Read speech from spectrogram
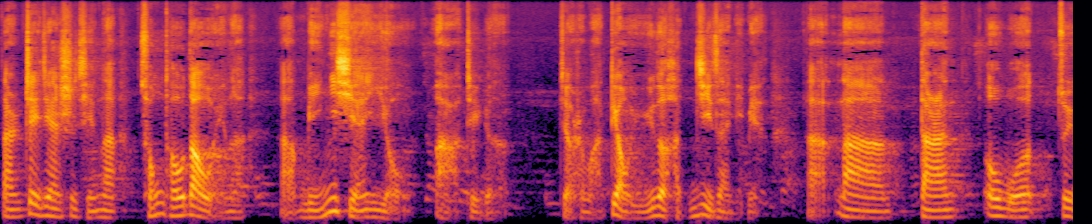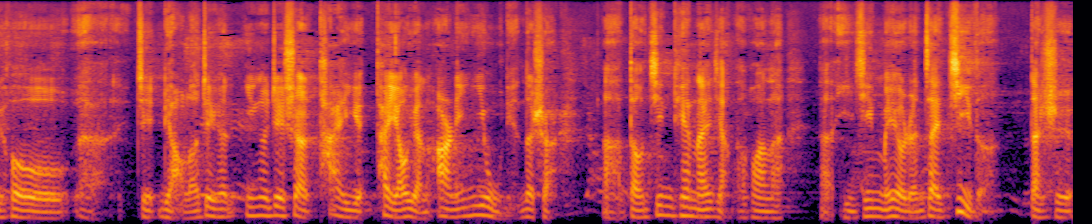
但是这件事情呢，从头到尾呢，啊，明显有啊，这个叫什么钓鱼的痕迹在里面啊。那当然，欧博最后呃，这了了这个，因为这事儿太远太遥远了，二零一五年的事儿啊，到今天来讲的话呢，呃，已经没有人再记得，但是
